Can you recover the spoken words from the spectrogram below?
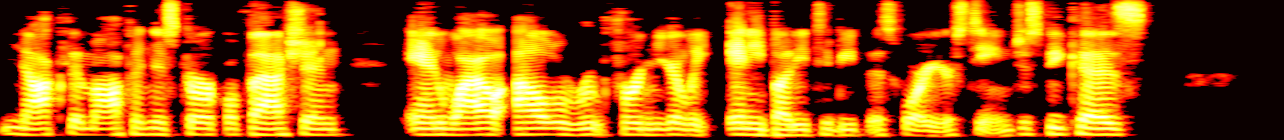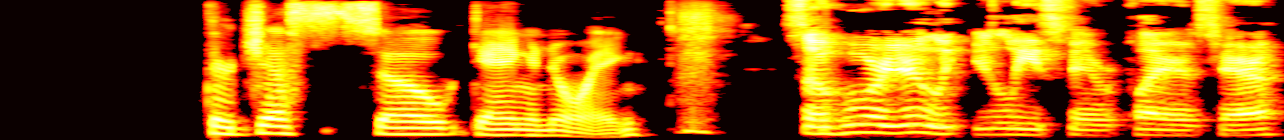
knocked them off in historical fashion, and while I'll root for nearly anybody to beat this Warriors team, just because they're just so dang annoying. So who are your, le- your least favorite players, Tara?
